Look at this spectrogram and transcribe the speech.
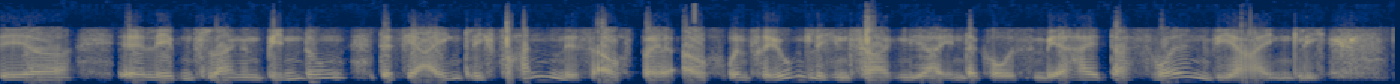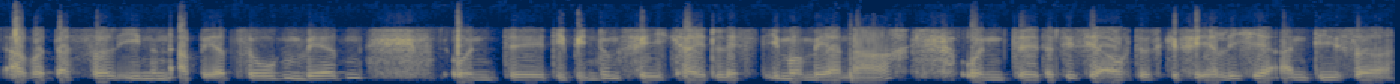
der äh, lebenslangen Bindung, das ja eigentlich vorhanden ist, auch bei auch unsere Jugendlichen sagen ja in der großen Mehrheit, das wollen wir eigentlich. Aber das soll ihnen aberzogen werden und äh, die Bindungsfähigkeit lässt immer mehr nach. Und äh, das ist ja auch das Gefährliche an dieser,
